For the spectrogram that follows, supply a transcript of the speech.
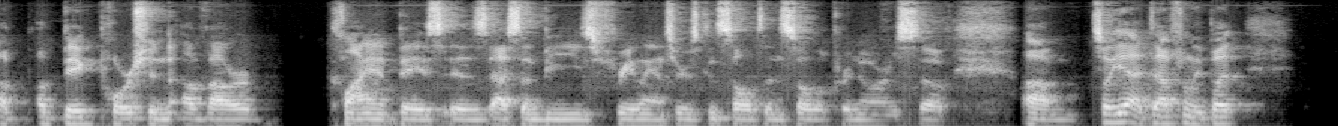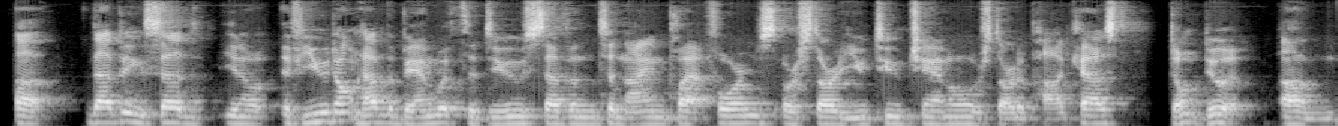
a, a big portion of our client base is SMBs, freelancers, consultants, solopreneurs. So, um, so yeah, definitely. But uh, that being said, you know, if you don't have the bandwidth to do seven to nine platforms or start a YouTube channel or start a podcast, don't do it. Um,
